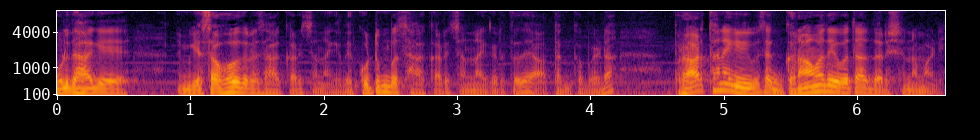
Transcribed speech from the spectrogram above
ಉಳಿದ ಹಾಗೆ ನಿಮಗೆ ಸಹೋದರ ಸಹಕಾರ ಚೆನ್ನಾಗಿದೆ, ಕುಟುಂಬ ಸಹಕಾರ ಚೆನ್ನಾಗಿರ್ತದೆ, ಆತಂಕ ಬೇಡ. ಪ್ರಾರ್ಥನೆಗೆ ದಿವಸ ಗ್ರಾಮ ದೇವತಾ ದರ್ಶನ ಮಾಡಿ.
